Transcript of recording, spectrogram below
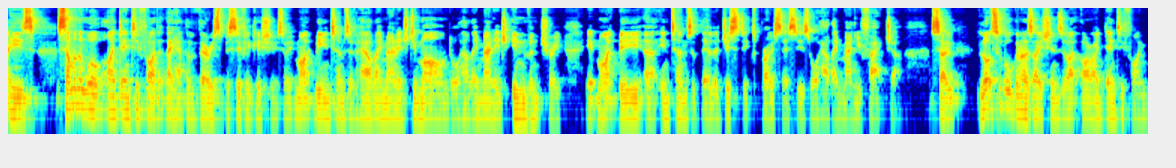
is some of them will identify that they have a very specific issue. So it might be in terms of how they manage demand or how they manage inventory. It might be uh, in terms of their logistics processes or how they manufacture. So lots of organizations are, identifying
